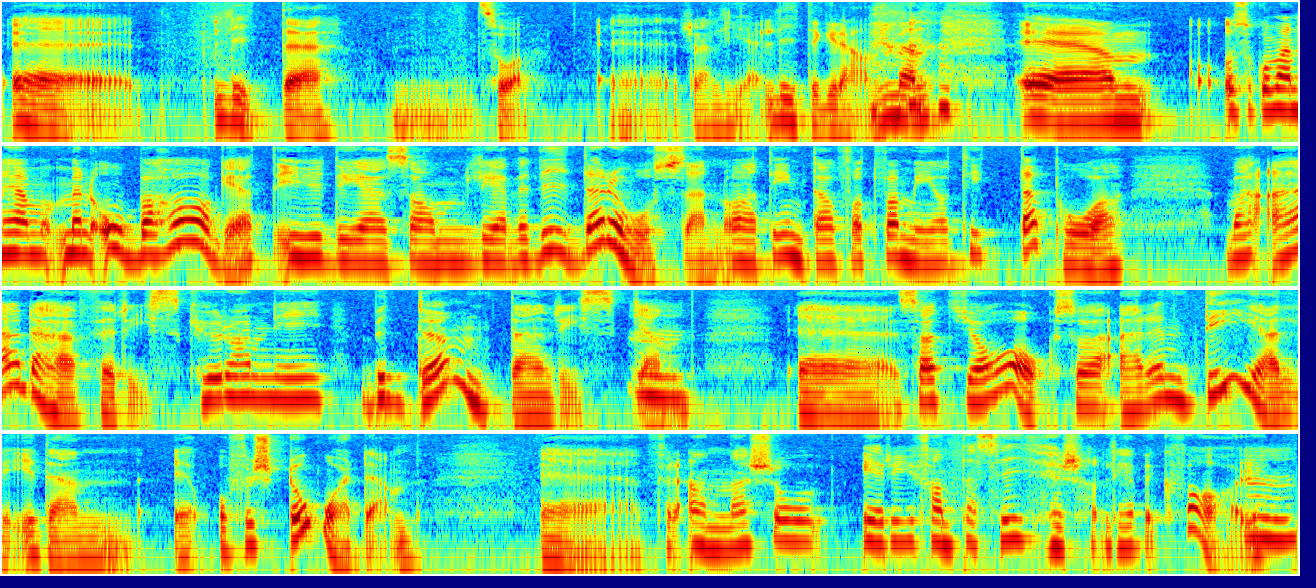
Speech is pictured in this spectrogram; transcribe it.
Eh, lite mm, så. Eh, raljer, lite grann. Men, ehm, och så går man hem. Men obehaget är ju det som lever vidare hos en. Och att inte ha fått vara med och titta på vad är det här för risk? Hur har ni bedömt den risken? Eh, så att jag också är en del i den eh, och förstår den. Eh, för annars så är det ju fantasier som lever kvar.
